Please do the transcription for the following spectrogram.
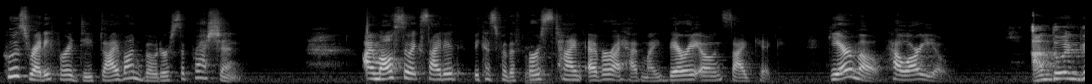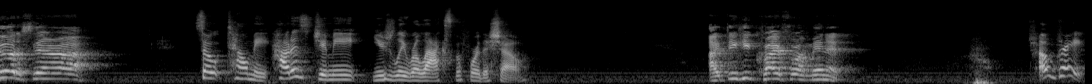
Who's ready for a deep dive on voter suppression? I'm also excited because for the first time ever, I have my very own sidekick. Guillermo, how are you? I'm doing good, Sarah. So tell me, how does Jimmy usually relax before the show? I think he cried for a minute. Oh, great.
